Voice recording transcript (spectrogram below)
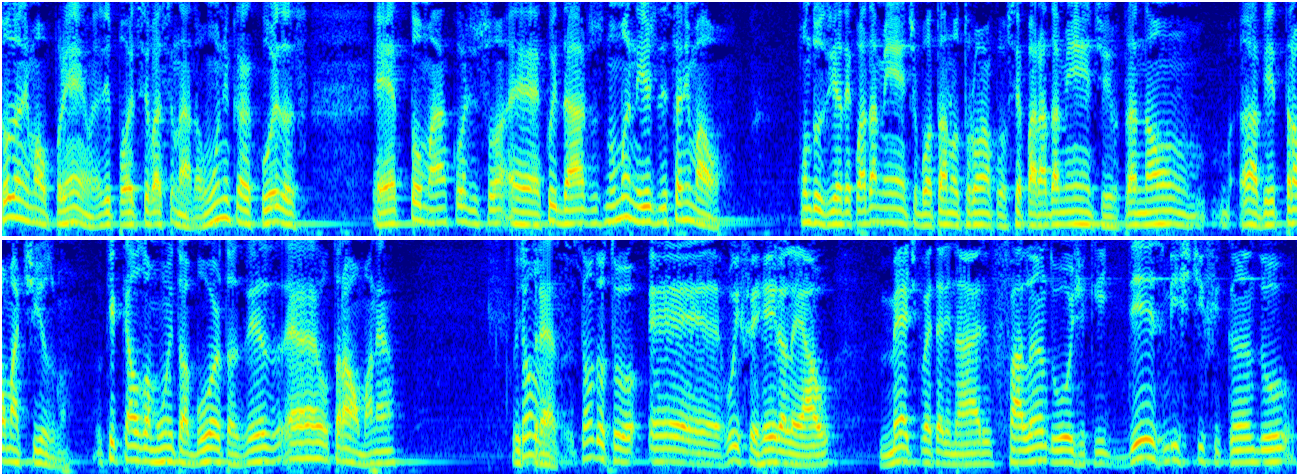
todo animal prenho ele pode ser vacinado. A única coisa é tomar condições, é, cuidados no manejo desse animal conduzir adequadamente, botar no tronco separadamente, para não haver traumatismo. O que causa muito aborto, às vezes, é o trauma, né? O então, estresse. Então, doutor, é, Rui Ferreira Leal, médico veterinário, falando hoje aqui, desmistificando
